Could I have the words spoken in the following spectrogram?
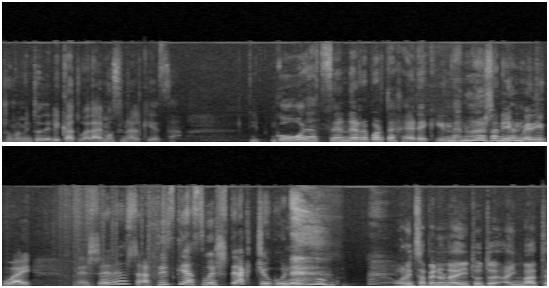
oso momentu delikatua da, emozionalki ez da. Gogoratzen erreportajearekin, da nola esan nion medikuai, Mesedez, artizkia zu esteak txukun. Horitzapen hona ditut, hainbat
